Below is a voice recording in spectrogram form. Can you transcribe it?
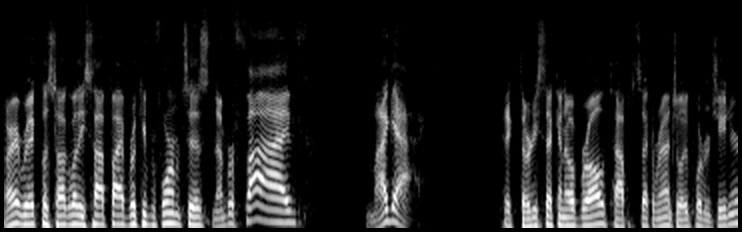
All right, Rick, let's talk about these top five rookie performances. Number five, my guy. Pick 32nd overall, top of the second round, Joey Porter Jr.,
